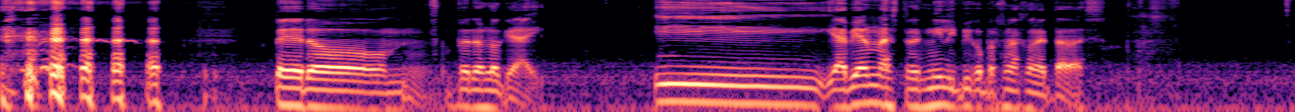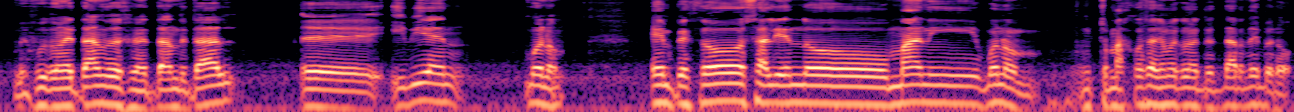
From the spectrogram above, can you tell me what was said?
pero, pero es lo que hay. Y, y habían unas 3.000 y pico personas conectadas. Me fui conectando, desconectando y tal. Eh, y bien, bueno, empezó saliendo Mani, bueno, muchas más cosas, yo me conecté tarde, pero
